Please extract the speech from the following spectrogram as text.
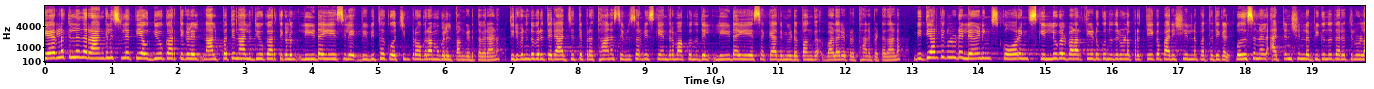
കേരളത്തിൽ നിന്ന് റാങ്ക് ലിസ്റ്റിലെത്തിയ ഉദ്യോഗാർത്ഥികളിൽ നാൽപ്പത്തിനാല് ഉദ്യോഗാർത്ഥികളും ലീഡ് ഐ എസിലെ വിവിധ കോച്ചിംഗ് പ്രോഗ്രാമുകളിൽ പങ്കെടുത്തവരാണ്. തിരുവനന്തപുരത്തെ രാജ്യത്തെ പ്രധാന സിവിൽ സർവീസ് കേന്ദ്രമാക്കുന്നതിൽ ലീഡ് ഐ എസ് അക്കാദമിയുടെ പങ്ക് വളരെ പ്രധാനപ്പെട്ടതാണ്. വിദ്യാർത്ഥികളുടെ ലേണിംഗ് സ്കോറിംഗ് സ്കില്ലുകൾ വളർത്തിയെടുക്കുന്നതിനുള്ള പ്രത്യേക പരിശീലന പദ്ധതികൾ പേഴ്സണൽ അറ്റൻഷൻ ലഭിക്കുന്ന തരത്തിലുള്ള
